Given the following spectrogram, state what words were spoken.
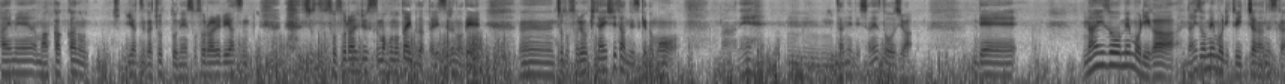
背面真っ赤っかのやつがちょっとね、そそられるやつ、ちょっとそそられるスマホのタイプだったりするので、うん、ちょっとそれを期待してたんですけども、まあね、うん、残念でしたね、当時は。で、内蔵メモリが、内蔵メモリと言っちゃなんですか、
